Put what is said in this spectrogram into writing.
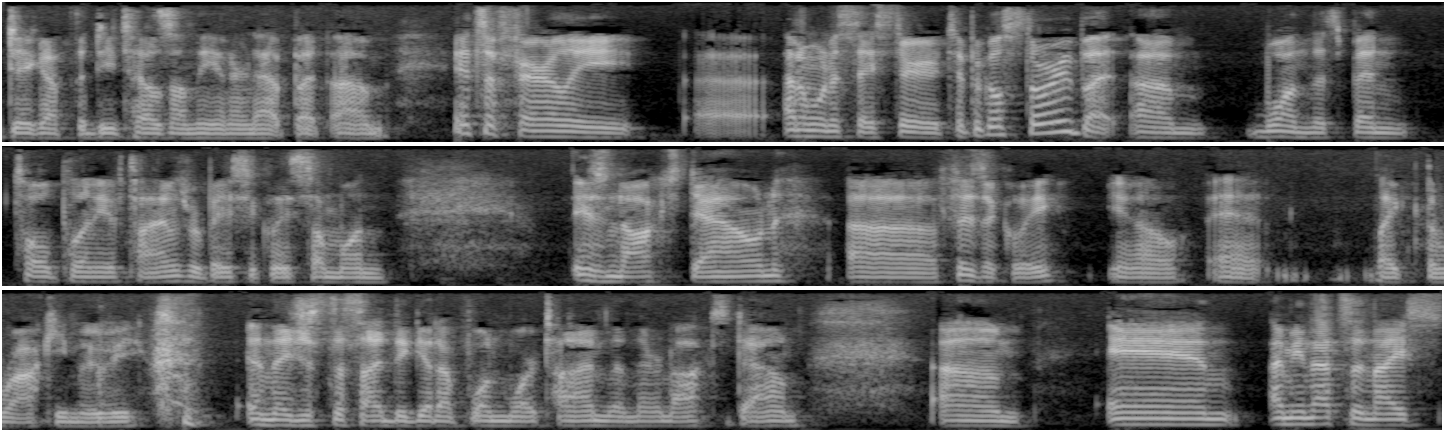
dig up the details on the internet, but um, it's a fairly uh, I don't want to say stereotypical story, but um, one that's been told plenty of times, where basically someone is knocked down uh, physically, you know, and, like the Rocky movie, and they just decide to get up one more time, then they're knocked down. Um, and I mean that's a nice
